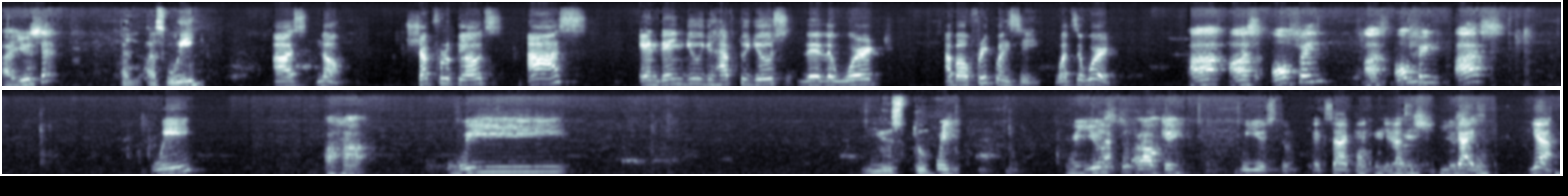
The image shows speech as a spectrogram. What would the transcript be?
I use it. As, as we, As, no. Shop for clothes as, and then you, you have to use the, the word about frequency. What's the word? Uh, as often as often as We, uh-huh, we used to. we we used to ah, okay we used to. Exactly. okay Yes. used Guys, to. Yeah.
